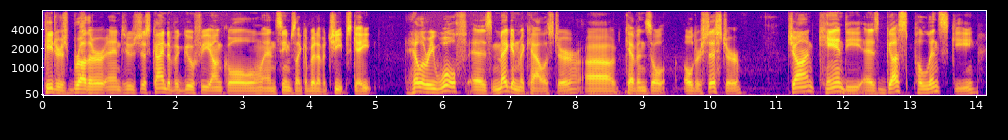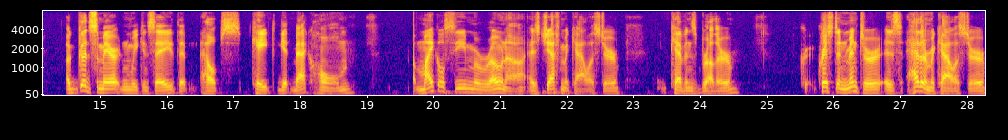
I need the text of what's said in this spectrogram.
Peter's brother, and who's just kind of a goofy uncle and seems like a bit of a cheapskate. Hillary Wolf as Megan McAllister, uh, Kevin's ol- older sister. John Candy as Gus Polinski, a good Samaritan, we can say, that helps Kate get back home. Michael C. Maronna as Jeff McAllister, Kevin's brother. Kristin Minter as Heather McAllister,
